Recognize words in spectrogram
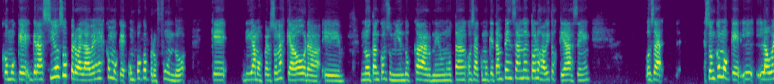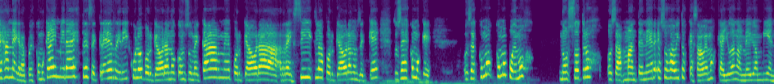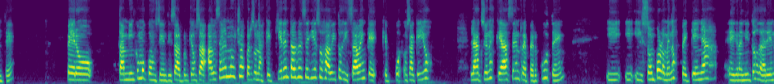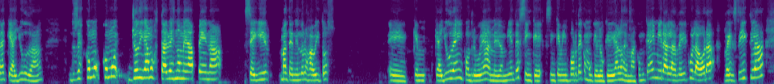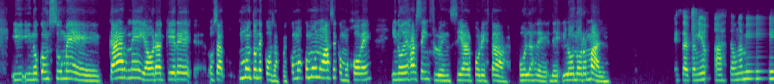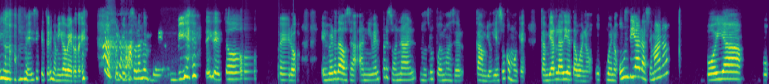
como que gracioso, pero a la vez es como que un poco profundo, que digamos, personas que ahora eh, no están consumiendo carne o no están, o sea, como que están pensando en todos los hábitos que hacen, o sea, son como que la oveja negra, pues como que, ay, mira, este se cree ridículo porque ahora no consume carne, porque ahora recicla, porque ahora no sé qué. Entonces es como que, o sea, ¿cómo, cómo podemos nosotros o sea, mantener esos hábitos que sabemos que ayudan al medio ambiente, pero también como concientizar, porque, o sea, a veces hay muchas personas que quieren tal vez seguir esos hábitos y saben que, o sea, que ellos, las acciones que hacen repercuten y, y, son por lo menos pequeñas eh, granitos de arena que ayudan. Entonces, ¿cómo, ¿cómo yo, digamos, tal vez no me da pena seguir manteniendo los hábitos eh, que, ayuden y contribuyan al medio ambiente sin que, sin que me importe como que lo que digan los demás. Como que, ay, mira, la ridícula ahora recicla y, no consume carne y ahora quiere, o sea, un montón de cosas, pues. ¿Cómo, cómo uno hace como joven y no dejarse influenciar por estas olas de, de lo normal? Exacto, hasta un amigo me dice que tú eres mi amiga verde, porque estás hablando de ambiente y de todo, pero es verdad, o sea, a nivel personal nosotros podemos hacer cambios y eso como que cambiar la dieta, bueno, bueno, un día a la semana voy a,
